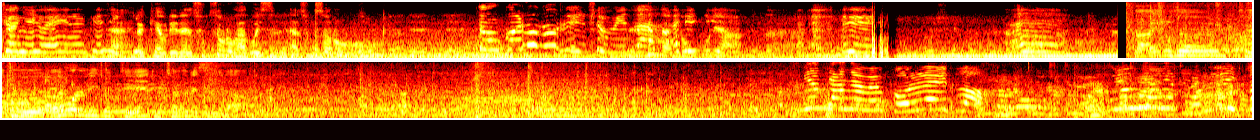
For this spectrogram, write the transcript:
무청이 왜 이렇게 자, 이렇게 우리는 숙소로 가고 있습니다. 숙소로. 똥꼬로 가고 있습니다. 맨날 똥꿀이야, 맨날. 자, 이곳은 제주 애월 리조트에 도착을 했습니다. 수영장에 왜 벌레 있어? 수영장에 벌레 있어,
